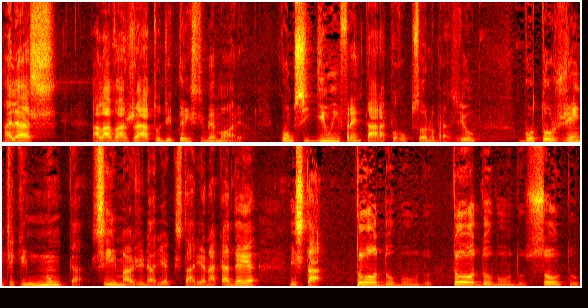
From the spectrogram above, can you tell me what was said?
Aliás, a Lava Jato, de triste memória, conseguiu enfrentar a corrupção no Brasil, botou gente que nunca se imaginaria que estaria na cadeia, está todo mundo, todo mundo solto,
